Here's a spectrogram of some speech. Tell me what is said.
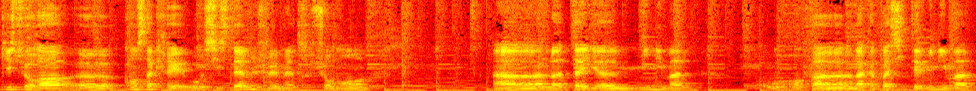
qui sera consacré au système. Je vais mettre sûrement la taille minimale, enfin la capacité minimale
